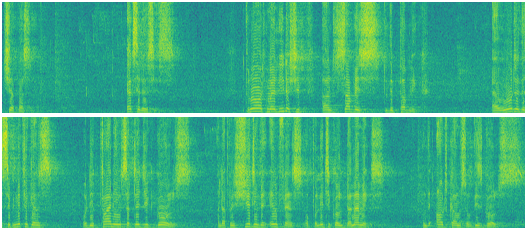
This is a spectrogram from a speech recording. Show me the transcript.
chairperson. Excellencies, throughout my leadership and service to the public, I have noted the significance of defining strategic goals and appreciating the influence of political dynamics on the outcomes of these goals.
